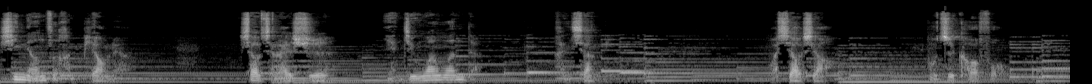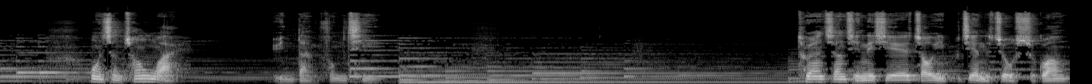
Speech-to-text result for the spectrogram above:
新娘子很漂亮。”笑起来时，眼睛弯弯的，很像你。我笑笑，不置可否。望向窗外，云淡风轻。突然想起那些早已不见的旧时光。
